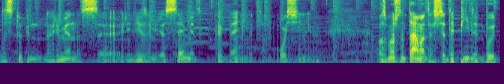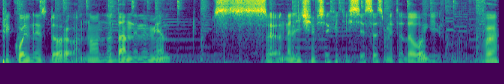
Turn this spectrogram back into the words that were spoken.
доступен одновременно с э, релизом Yosemite когда-нибудь там осенью. Возможно, там это все допилит, будет прикольно и здорово, но на данный момент с наличием всех этих CSS-методологий в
